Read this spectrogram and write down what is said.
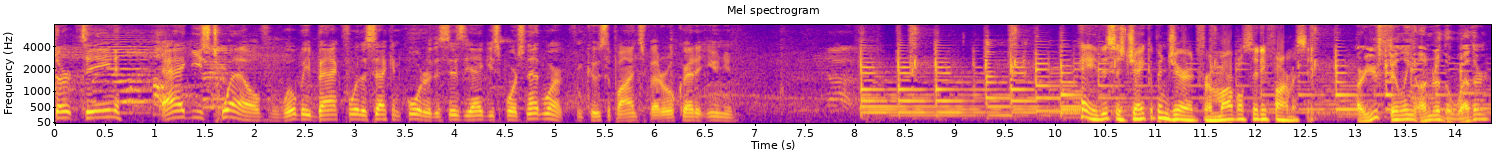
13, Aggies 12. We'll be back for the second quarter. This is the Aggie Sports Network from Coosa Pines Federal Credit Union. Hey, this is Jacob and Jared from Marble City Pharmacy. Are you feeling under the weather?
